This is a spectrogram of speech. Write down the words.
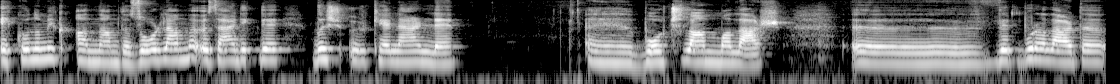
Ekonomik anlamda zorlanma özellikle dış ülkelerle e, borçlanmalar e, ve buralarda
